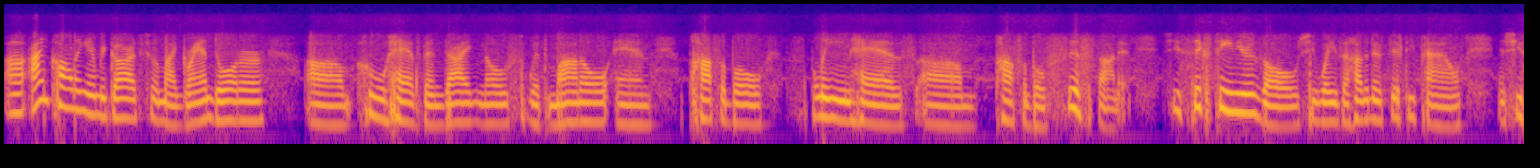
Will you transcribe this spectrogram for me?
Uh, I'm calling in regards to my granddaughter um, who has been diagnosed with mono and possible spleen has um, possible cyst on it. She's 16 years old. She weighs 150 pounds, and she's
